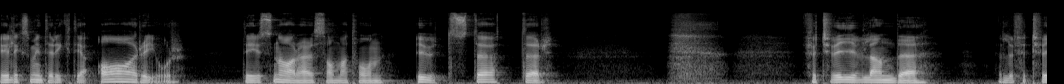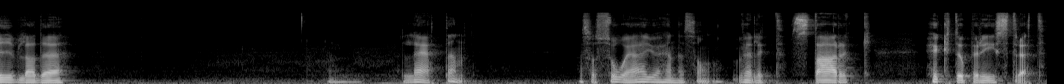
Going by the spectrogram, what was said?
Det är liksom inte riktiga arior. Det är ju snarare som att hon utstöter förtvivlande eller förtvivlade läten. Alltså så är ju hennes sång. Väldigt stark, högt upp i registret.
